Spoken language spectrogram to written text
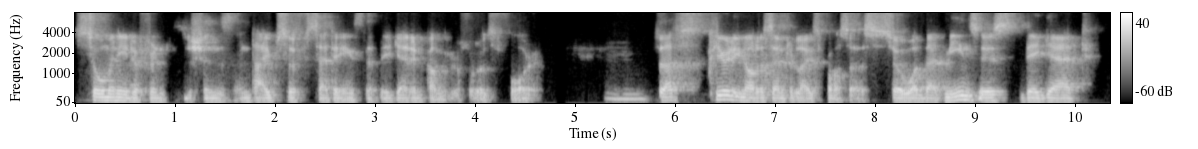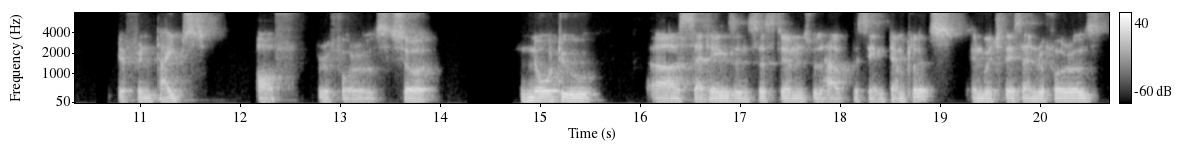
so many different positions and types of settings that they get incoming referrals for. Mm-hmm. So that's clearly not a centralized process. So what that means is they get different types of referrals. So no two uh, settings and systems will have the same templates in which they send referrals.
